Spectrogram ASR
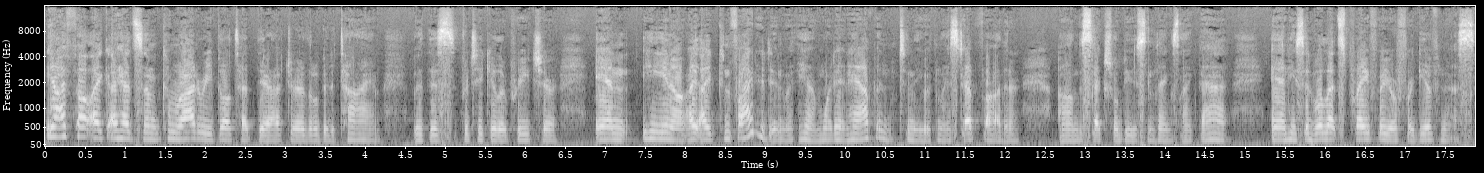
you know, I felt like I had some camaraderie built up there after a little bit of time with this particular preacher and he, you know, I, I, confided in with him what had happened to me with my stepfather, um, the sexual abuse and things like that. And he said, "Well, let's pray for your forgiveness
